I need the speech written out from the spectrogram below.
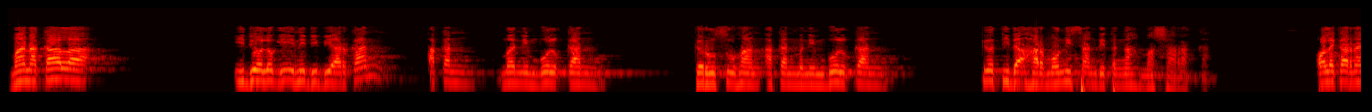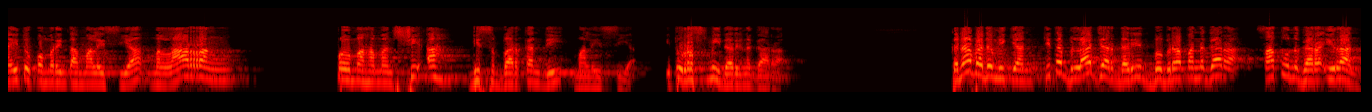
manakala ideologi ini dibiarkan akan menimbulkan kerusuhan, akan menimbulkan ketidakharmonisan di tengah masyarakat. Oleh karena itu pemerintah Malaysia melarang pemahaman Syiah disebarkan di Malaysia. Itu resmi dari negara. Kenapa demikian? Kita belajar dari beberapa negara. Satu negara Iran.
